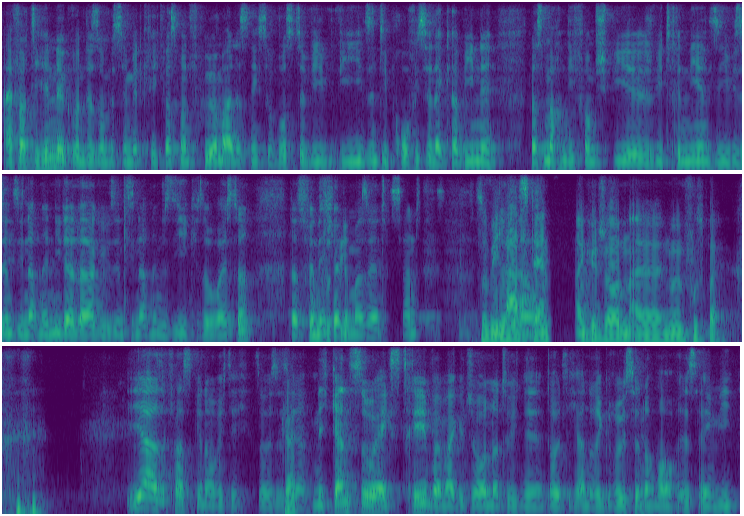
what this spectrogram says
einfach die Hintergründe so ein bisschen mitkriegt, was man früher mal alles nicht so wusste, wie, wie sind die Profis in der Kabine, was machen die vom Spiel, wie trainieren sie, wie sind sie nach einer Niederlage, wie sind sie nach einem Sieg, so, weißt du? Das finde so ich halt immer sehr interessant. So wie Last genau. Dance, Michael Jordan, äh, nur im Fußball. Ja, also fast genau richtig. So ist es Geil. ja. Nicht ganz so extrem, weil Michael Jordan natürlich eine deutlich andere Größe nochmal auch ist, irgendwie.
